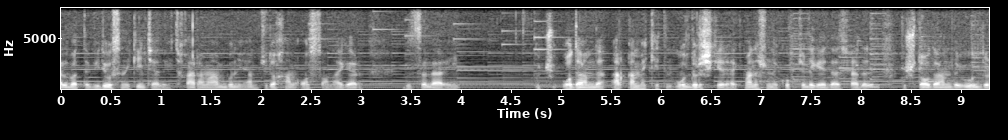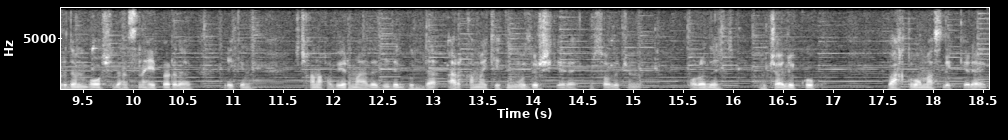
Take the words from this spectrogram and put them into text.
Albatta videosini keyinchalik chiqaraman. Buni ham juda ham oson agar bilsalaring uch odamni orqama ketin o'ldirish kerak. Mana shunda ko'pchilik aytishadi uchta odamni o'ldirdim boshidan snayperda lekin hech qanaqa bermadi deydi. Bunda arqama ketin o'ldirish kerak. Misol uchun orada unchalik ko'p vaqt bo'lmasligi kerak.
